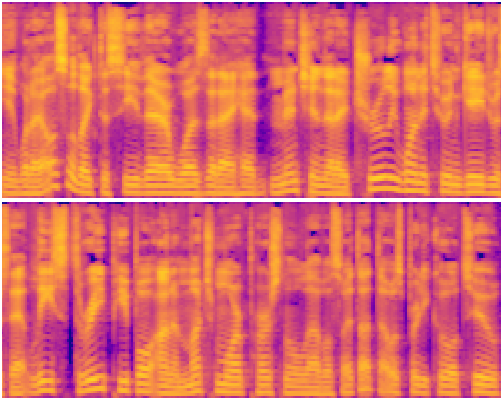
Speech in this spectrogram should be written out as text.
And what I also like to see there was that I had mentioned that I truly wanted to engage with at least three people on a much more personal level. So I thought that was pretty cool too,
